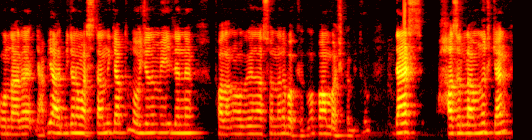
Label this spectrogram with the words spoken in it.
onlara ya bir, bir dönem asistanlık yaptım da hocanın maillerine falan organizasyonlara bakıyordum. O bambaşka bir durum. Ders hazırlanırken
